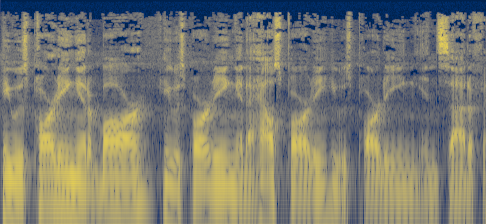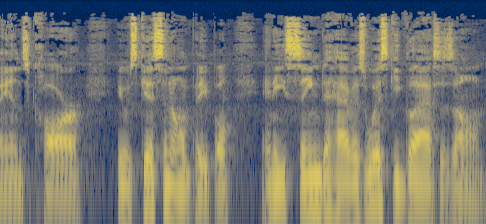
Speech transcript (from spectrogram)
He was partying at a bar, he was partying at a house party, he was partying inside a fan's car, he was kissing on people, and he seemed to have his whiskey glasses on.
